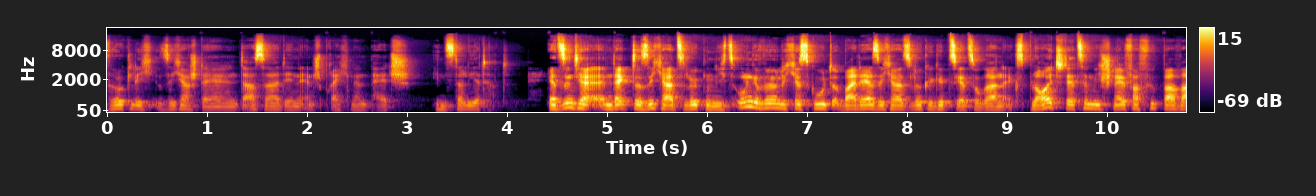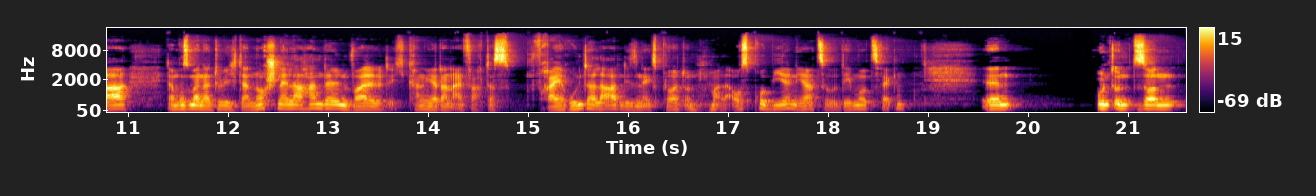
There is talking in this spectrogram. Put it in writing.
wirklich sicherstellen, dass er den entsprechenden Patch installiert hat. Jetzt sind ja entdeckte Sicherheitslücken nichts Ungewöhnliches. Gut, bei der Sicherheitslücke gibt es jetzt sogar einen Exploit, der ziemlich schnell verfügbar war. Da muss man natürlich dann noch schneller handeln, weil ich kann ja dann einfach das frei runterladen, diesen Exploit und mal ausprobieren, ja, zu Demo-Zwecken. Ähm, und, und, so ein,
